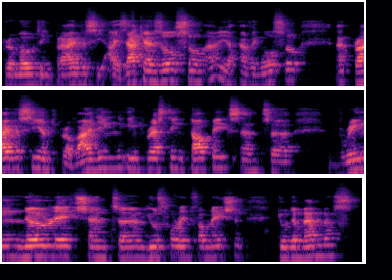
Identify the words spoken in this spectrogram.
promoting privacy. ISACA is also uh, having also privacy and providing interesting topics and uh, bringing knowledge and uh, useful information to the members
